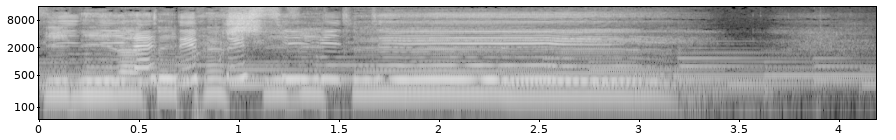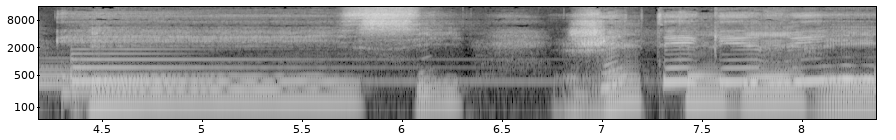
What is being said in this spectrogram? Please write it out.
Fini la dépressivité. Et si j'étais guéri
